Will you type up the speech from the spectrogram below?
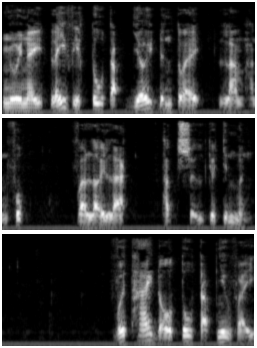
Người này lấy việc tu tập giới định tuệ làm hạnh phúc và lợi lạc thật sự cho chính mình. với thái độ tu tập như vậy,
